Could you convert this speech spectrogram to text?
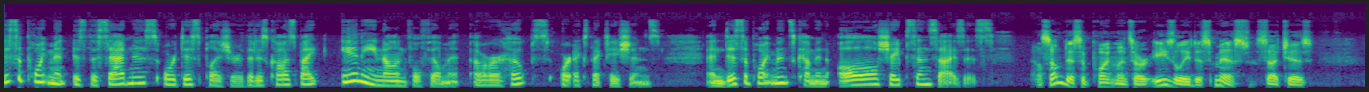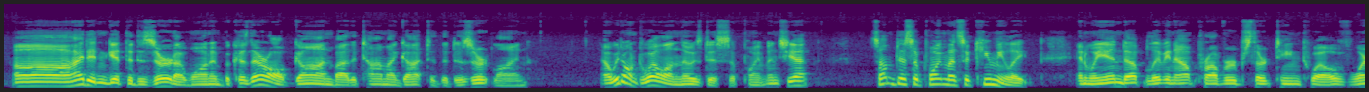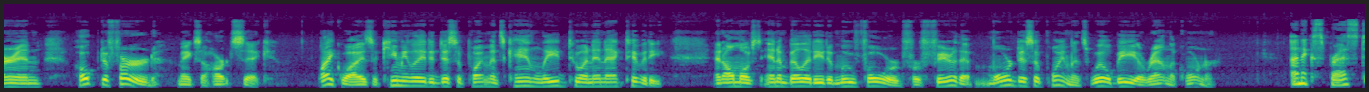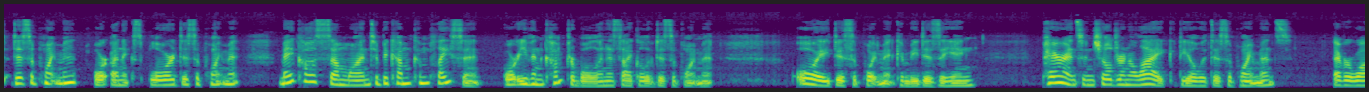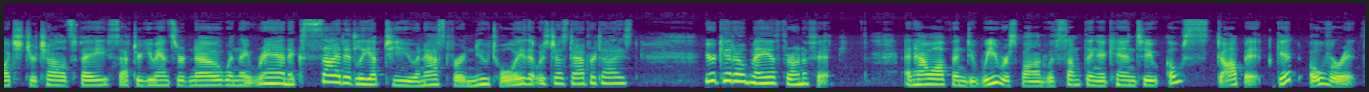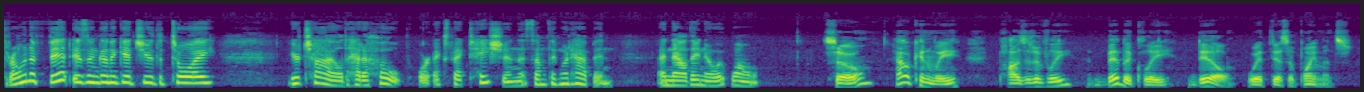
Disappointment is the sadness or displeasure that is caused by any non fulfillment of our hopes or expectations, and disappointments come in all shapes and sizes. Now, some disappointments are easily dismissed, such as, Oh, I didn't get the dessert I wanted because they're all gone by the time I got to the dessert line. Now, we don't dwell on those disappointments yet. Some disappointments accumulate, and we end up living out Proverbs 13:12, wherein hope deferred makes a heart sick. Likewise, accumulated disappointments can lead to an inactivity, an almost inability to move forward for fear that more disappointments will be around the corner. Unexpressed disappointment or unexplored disappointment may cause someone to become complacent or even comfortable in a cycle of disappointment. Oi, disappointment can be dizzying. Parents and children alike deal with disappointments. Ever watched your child's face after you answered no when they ran excitedly up to you and asked for a new toy that was just advertised? Your kiddo may have thrown a fit. And how often do we respond with something akin to, Oh, stop it, get over it, throwing a fit isn't going to get you the toy? Your child had a hope or expectation that something would happen, and now they know it won't. So, how can we positively, biblically deal with disappointments?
